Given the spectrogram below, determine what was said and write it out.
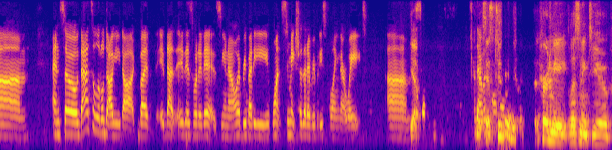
Um, and so that's a little doggy dog, but it, that it is what it is. You know, everybody wants to make sure that everybody's pulling their weight. Um, yeah. So that was two things occur to me listening to you.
